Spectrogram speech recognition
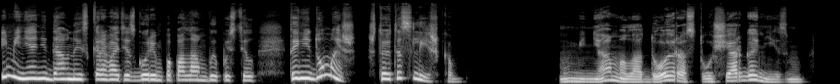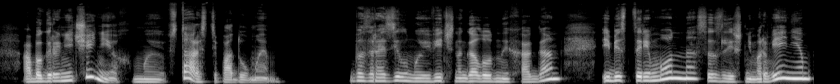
«И меня недавно из кровати с горем пополам выпустил. Ты не думаешь, что это слишком?» «У меня молодой растущий организм. Об ограничениях мы в старости подумаем», возразил мой вечно голодный Хаган и бесцеремонно, с излишним рвением,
